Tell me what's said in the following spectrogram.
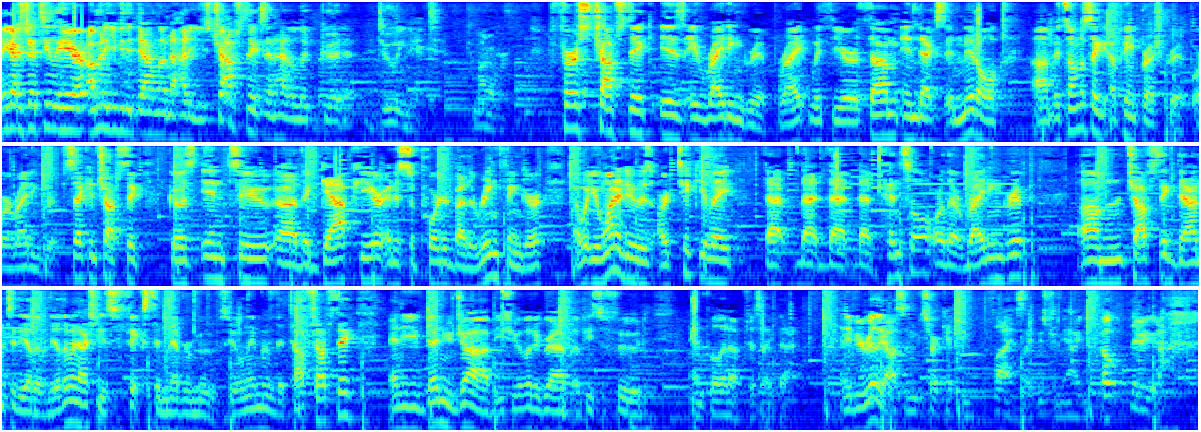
Hey guys, Jet Tila here. I'm gonna give you the download on how to use chopsticks and how to look good doing it. Come on over. First chopstick is a writing grip, right? With your thumb, index, and middle, um, it's almost like a paintbrush grip or a writing grip. Second chopstick goes into uh, the gap here and is supported by the ring finger. And what you wanna do is articulate that, that, that, that pencil or that writing grip um, chopstick down to the other one. The other one actually is fixed and never moves. You only move the top chopstick and you've done your job. You should be able to grab a piece of food and pull it up just like that. And if you're really awesome, you can start catching flies like Mr. Miyagi. Oh, there you go.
